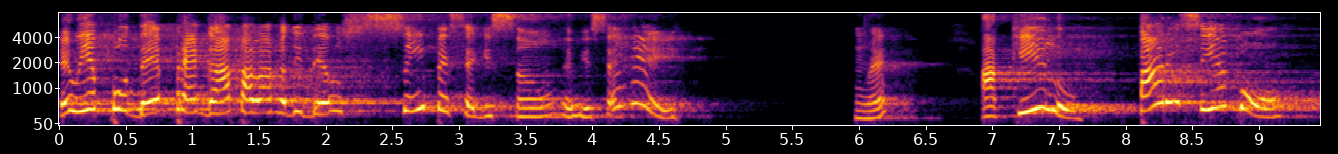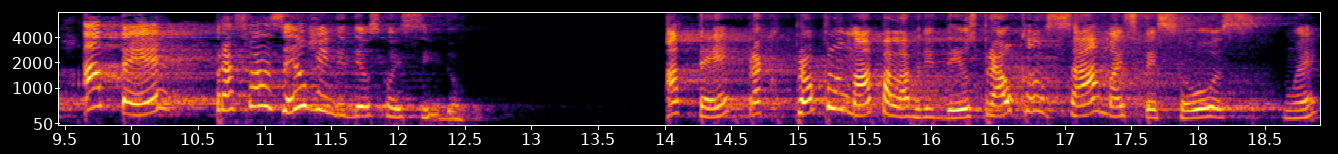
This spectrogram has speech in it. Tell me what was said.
Eu ia poder pregar a palavra de Deus sem perseguição. Eu ia ser rei. Não é? Aquilo parecia bom, até para fazer o reino de Deus conhecido até para proclamar a palavra de Deus, para alcançar mais pessoas, não é?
